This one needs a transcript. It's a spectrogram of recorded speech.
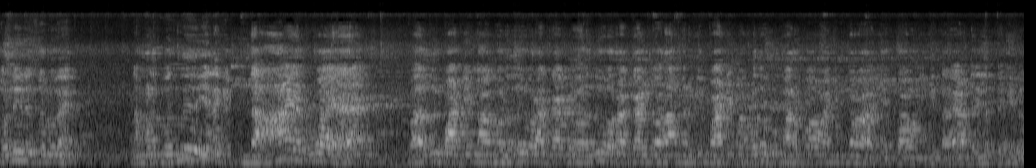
சொல்லியில் சொல்லுவேன். நம்மளுக்கு வந்து எனக்கு இந்த ஆயிரம் ரூபாய வருது பாட்டியம்மாவுக்கு வருது ஒரு அக்காவுக்கு வருது ஒரு அக்காவுக்கு வராமல் இருக்கு. பாட்டியம்மா கூட ஒரு மருமா வாங்கிப்பா ஏன் பாவம் நீங்க தயாரில தெரியுது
